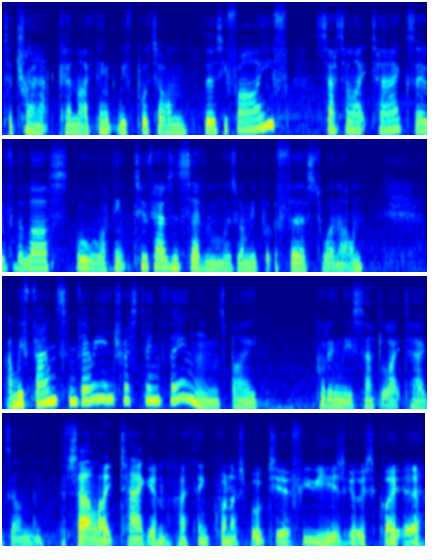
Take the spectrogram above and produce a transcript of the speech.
to track, and I think we've put on 35 satellite tags over the last, oh, I think 2007 was when we put the first one on. And we found some very interesting things by putting these satellite tags on them. The satellite tagging, I think when I spoke to you a few years ago, is quite a,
